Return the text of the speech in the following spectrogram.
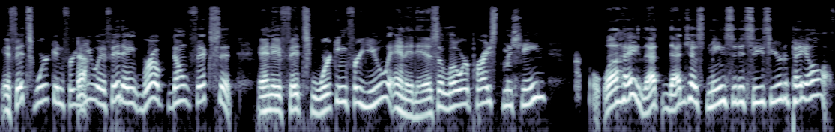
If it's working for Yeah. you, if it ain't broke, don't fix it. And if it's working for you and it is a lower priced machine, well, hey, that, that just means that it's easier to pay off.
